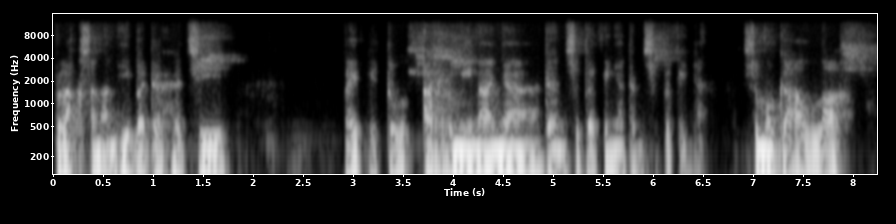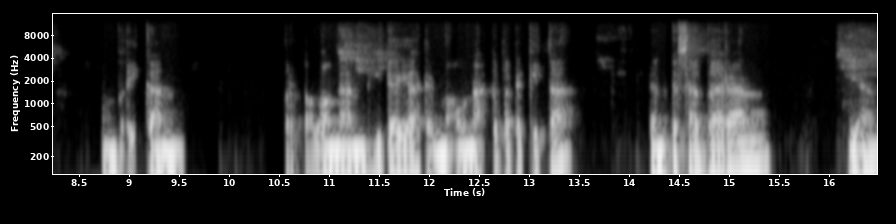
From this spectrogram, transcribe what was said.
pelaksanaan ibadah haji baik itu arminanya dan sebagainya dan sebagainya. Semoga Allah memberikan pertolongan, hidayah dan maunah kepada kita dan kesabaran yang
